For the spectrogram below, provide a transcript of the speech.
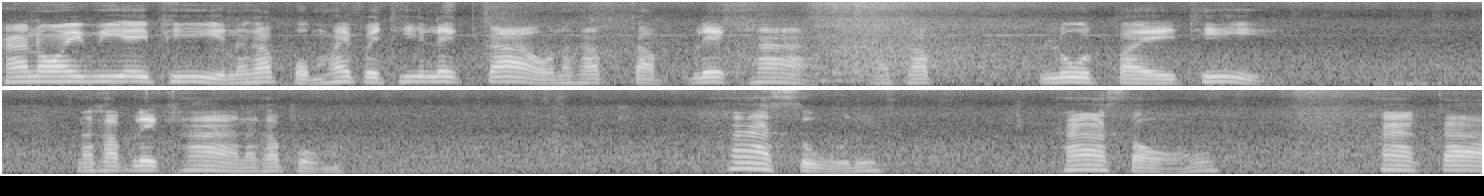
ฮานอย VAP นะครับ ผมให้ไปที่เลข 9 นะครับ กับเลข 5 นะครับ ลูดไปที่นะครับเลข 5 นะครับผม ห้าศูนย์ห้าสองห้าเก้า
